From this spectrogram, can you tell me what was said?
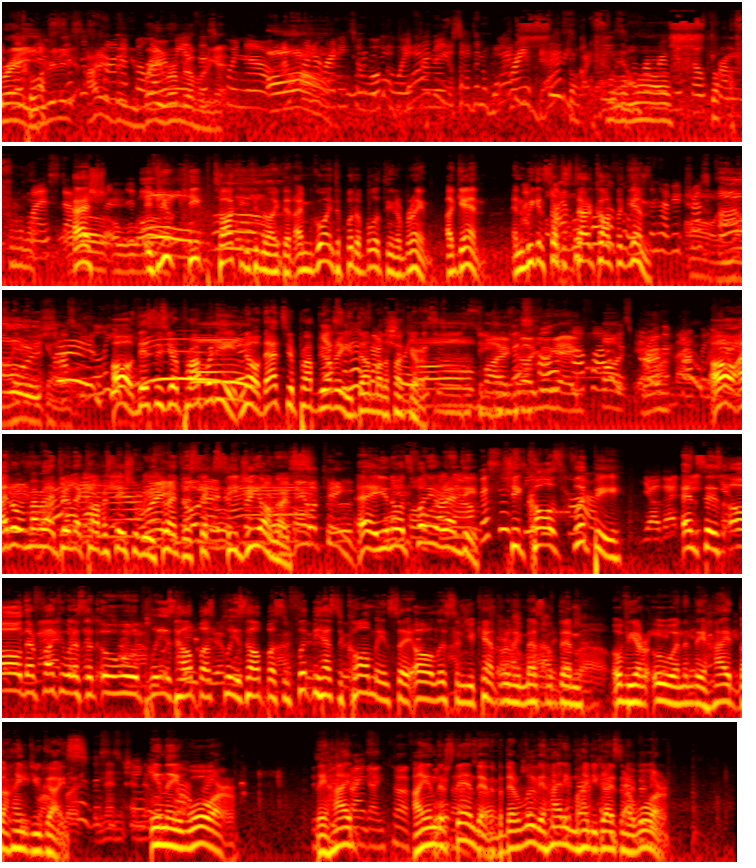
Ray, you This really? is I didn't think of Ray below me Romanoff would get. now. Oh! I'm kind of ready to walk away from it. Ray, please remove yourself from my Ash, establishment. Oh, if you keep talking to me like that, I'm going to put a bullet in your brain again, and we can start I the will entire conflict again. and have you oh, trespassed no. and ask you to leave. Oh, this is your property? No, that's your property Yes, already, you dumb actually. motherfucker. Oh my god, you're getting car park is fucked, bro. Oh, I don't remember that during that conversation where you Ray, tried to no, stick CG on us. do your thing. Hey, you know what's funny, Randy? She CG calls tough. Flippy Yo, that and says, "Oh, they're fucking with us." And ooh, oh, please help us, please help us. And Flippy has to call me and say, "Oh, listen, you can't really mess with them over here." Ooh, and then they hide behind you guys This is changing in a war. They hide- Chang Gang Turf. I understand that, but they're literally hiding behind you guys in a war.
